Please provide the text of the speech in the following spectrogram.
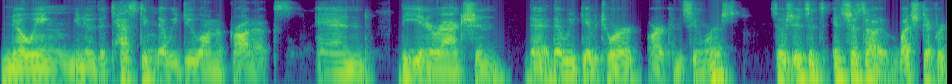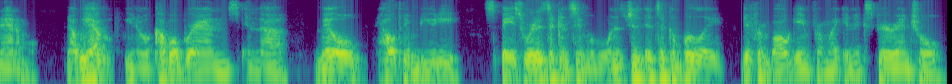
knowing, you know, the testing that we do on the products and the interaction that, that we give to our, our consumers. So it's, it's, it's just a much different animal. Now we have, you know, a couple brands in the male health and beauty space where it is a consumable and it's just it's a completely different ball game from like an experiential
